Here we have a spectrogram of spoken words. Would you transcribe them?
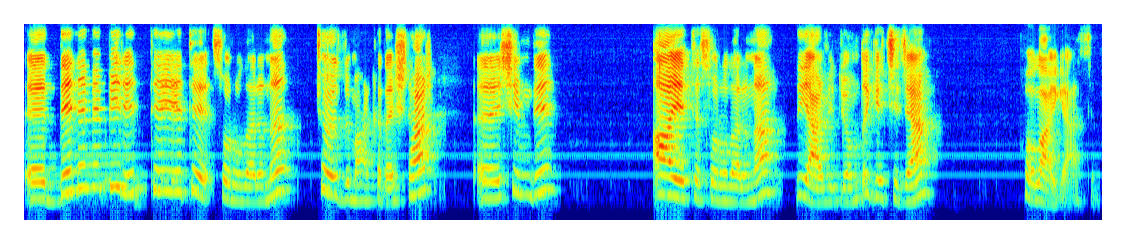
E, deneme 1'in TYT sorularını çözdüm arkadaşlar. E, şimdi AYT sorularına diğer videomda geçeceğim. Kolay gelsin.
